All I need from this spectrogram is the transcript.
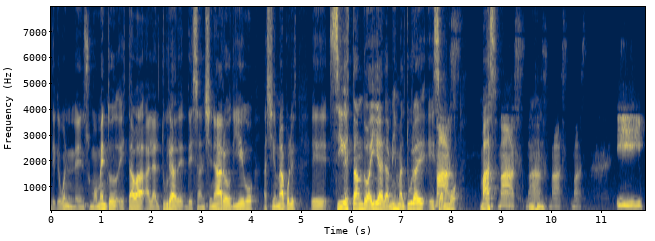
que bueno, en su momento estaba a la altura de, San Gennaro, Diego, allí en Nápoles. Eh, ¿Sigue estando ahí a la misma altura ese más? ¿Más? Más, más, más, más. Y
